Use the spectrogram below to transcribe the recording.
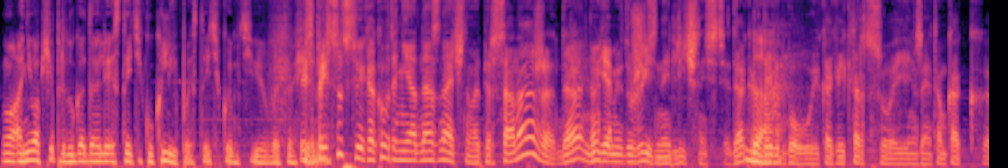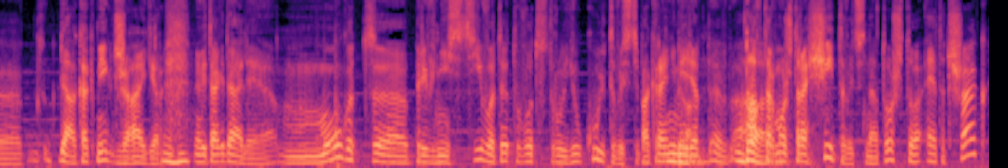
но они вообще предугадали эстетику клипа, эстетику MTV в этом фильме. То есть присутствие какого-то неоднозначного персонажа, да, ну, я имею в виду жизненной личности, да, как да. Дэвид Боуи, как Виктор Цой, я не знаю, там, как, э, да, как Мик Джаггер, угу. ну и так далее, могут э, привнести вот эту вот струю культовости. По крайней да. мере, э, автор да. может рассчитывать на то, что этот шаг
